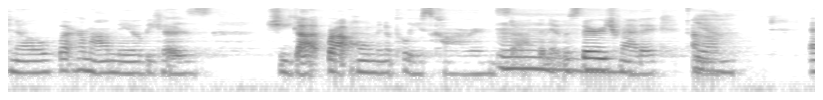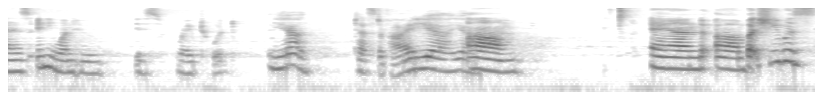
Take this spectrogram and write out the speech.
to know, but her mom knew because she got brought home in a police car and stuff and it was very traumatic. Um, Yeah. as anyone who is raped would Yeah. testify. Yeah. Yeah. Um and um but she was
